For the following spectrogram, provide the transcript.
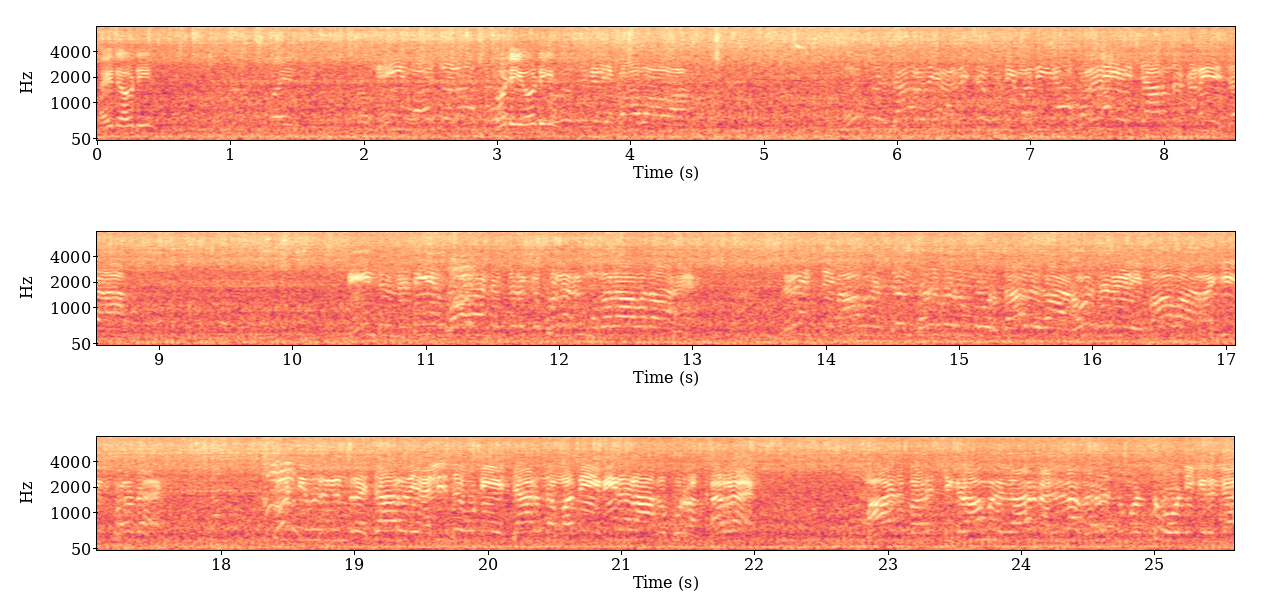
ரைட் ஓடி ஓடி. ரோஷனலி பாபாவா மூத்த சாரதி அழிச்சகுடி மதியா பழனியை சார்ந்த கணேசனா நீண்ட நெடிய போராட்டத்திற்கு பிறகு முதலாவதாக திருச்சி மாவட்டம் திருவெரும்பூர் தாலுகா ரோஷனேரி பாபா ரஹீம் பிரதர் ஓட்டி வருகின்ற சாரதி அலிசகுடியை சார்ந்த மதி வீரராகபுரம் கரண் மாடு பறிச்சுக்கிறாம எல்லாரும் நல்லா விரசு மட்டும் ஓட்டிக்கிறீங்க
